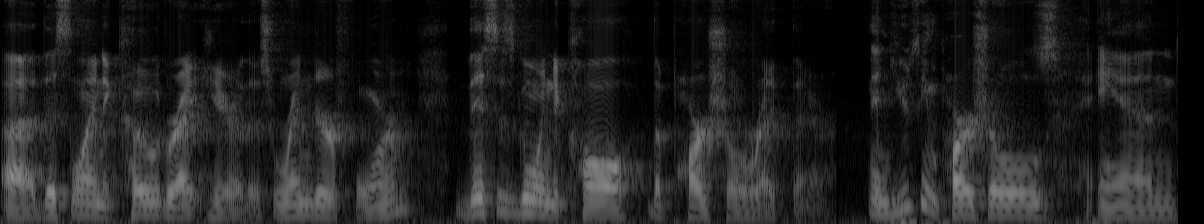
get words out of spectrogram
uh, this line of code right here, this render form, this is going to call the partial right there. And using partials and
